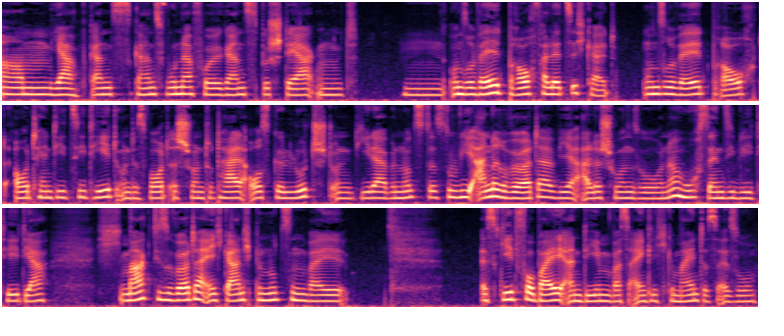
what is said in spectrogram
Ähm, ja, ganz, ganz wundervoll, ganz bestärkend. Hm, unsere Welt braucht Verletzlichkeit. Unsere Welt braucht Authentizität und das Wort ist schon total ausgelutscht und jeder benutzt es so wie andere Wörter. Wir alle schon so, ne? Hochsensibilität. Ja, ich mag diese Wörter eigentlich gar nicht benutzen, weil es geht vorbei an dem, was eigentlich gemeint ist. Also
